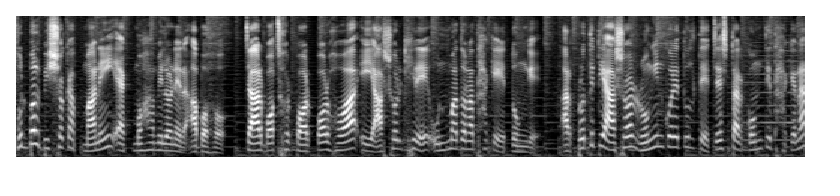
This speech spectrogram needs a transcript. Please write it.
ফুটবল বিশ্বকাপ মানেই এক মহামিলনের আবহ। চার বছর পর পর হওয়া এই আসর ঘিরে উন্মাদনা থাকে তুঙ্গে। আর প্রতিটি আসর রঙিন করে তুলতে চেষ্টার কমতি থাকে না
